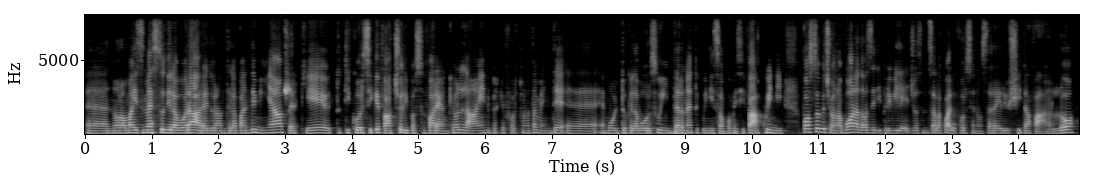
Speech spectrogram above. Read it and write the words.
Eh, non ho mai smesso di lavorare durante la pandemia perché tutti i corsi che faccio li posso fare anche online perché fortunatamente eh, è molto che lavoro su internet quindi so come si fa quindi posto che c'è una buona dose di privilegio senza la quale forse non sarei riuscita a farlo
